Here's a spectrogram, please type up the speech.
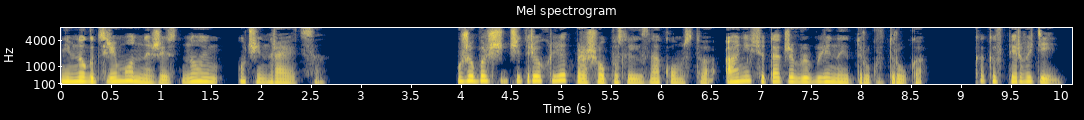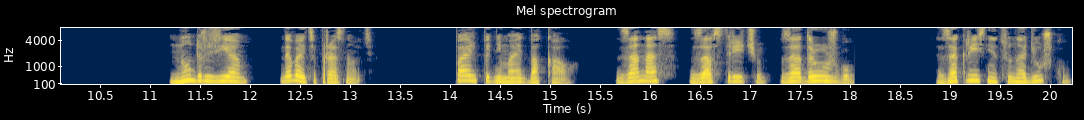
Немного церемонный жест, но им очень нравится. Уже больше четырех лет прошло после их знакомства, а они все так же влюблены друг в друга, как и в первый день. Ну, друзья, Давайте праздновать. Пайль поднимает бокал. За нас, за встречу, за дружбу. За крестницу Надюшку.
